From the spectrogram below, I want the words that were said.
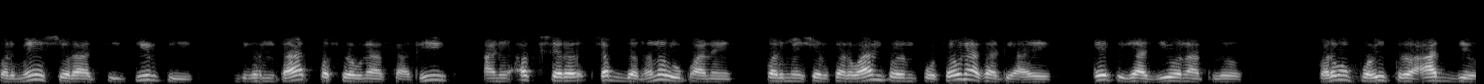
परमेश्वराची कीर्ती दिगंतात पसरवण्यासाठी आणि अक्षर शब्द धन रूपाने परमेश्वर सर्वांपर्यंत पोचवण्यासाठी आहे हे तुझ्या जीवनातलं परम पवित्र आद्य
